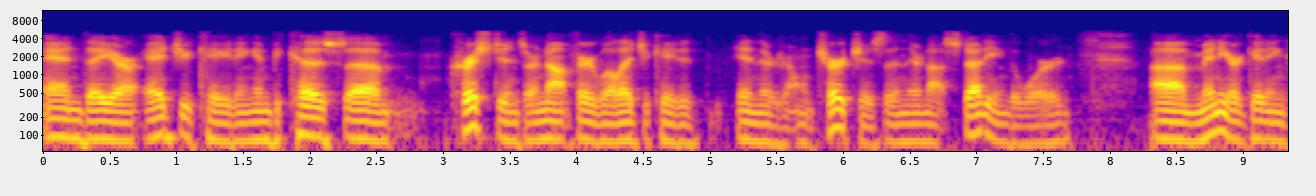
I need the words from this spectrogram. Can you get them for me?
and they are educating. And because um, Christians are not very well educated in their own churches, and they're not studying the Word, uh, many are getting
